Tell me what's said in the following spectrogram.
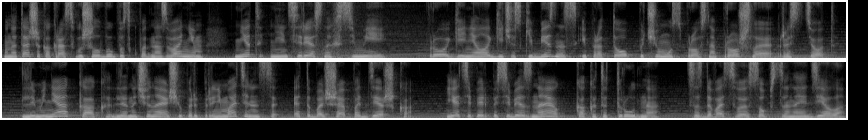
У Наташи как раз вышел выпуск под названием «Нет неинтересных семей», про генеалогический бизнес и про то, почему спрос на прошлое растет – для меня, как для начинающей предпринимательницы, это большая поддержка. Я теперь по себе знаю, как это трудно – создавать свое собственное дело,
